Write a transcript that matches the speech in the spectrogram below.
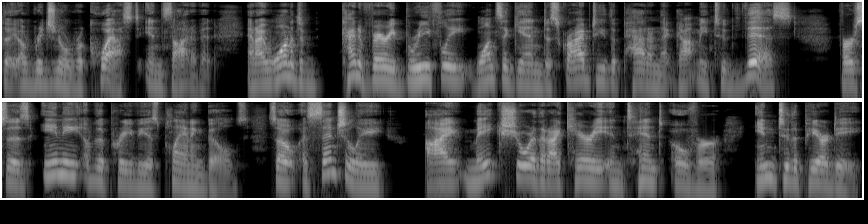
the original request inside of it. And I wanted to kind of very briefly, once again, describe to you the pattern that got me to this versus any of the previous planning builds. So essentially, I make sure that I carry intent over into the PRD.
